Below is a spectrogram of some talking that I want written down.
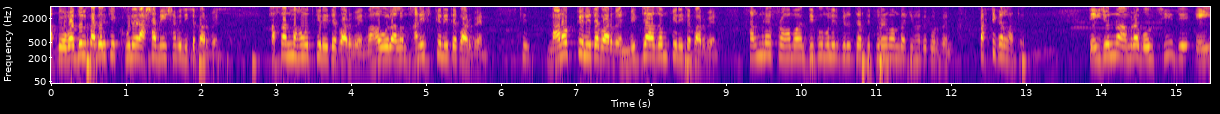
আপনি ওবায়দুল কাদেরকে খুনের আসামি হিসাবে নিতে পারবেন, হাসান মাহমুদকে নিতে পারবেন মাহবুল আলম হানিফকে নিতে পারবেন নানককে নিতে পারবেন, মির্জা আজমকে নিতে পারবেন। সালমান এফ রহমান দীপুমনির বিরুদ্ধে আপনি খুনের মামলা কীভাবে করবেন? প্র্যাকটিক্যাল না তো। এই জন্য আমরা বলছি যে এই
